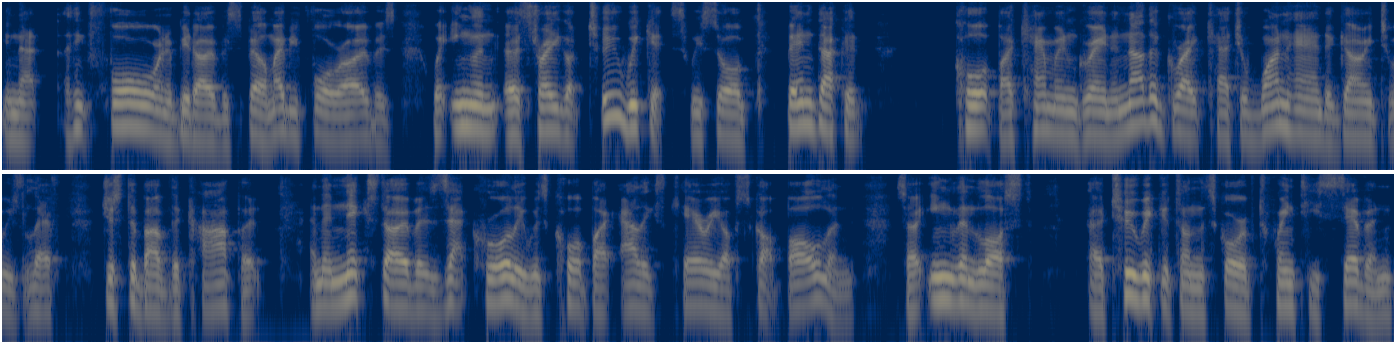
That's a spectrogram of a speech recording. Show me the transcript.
in that I think four and a bit over spell, maybe four overs, where England Australia got two wickets. We saw Ben Duckett caught by Cameron Green, another great catch, a one-hander going to his left, just above the carpet. And then next over, Zak Crawley was caught by Alex Carey off Scott Boland. So England lost uh, two wickets on the score of 27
